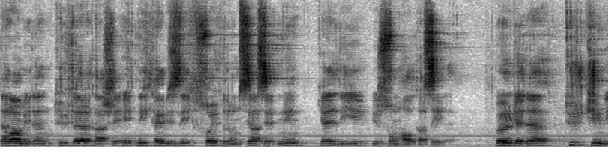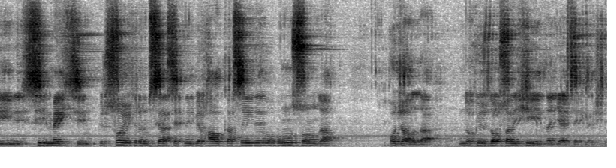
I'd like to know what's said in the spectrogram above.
devam eden Türklere karşı etnik temizlik, soykırım siyasetinin geldiği bir son halkasıydı. Bölgede Türk kimliğini silmek için bir soykırım siyasetinin bir halkasıydı ve bunun sonu da Hocalı'da 1992 yılında gerçekleşti.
